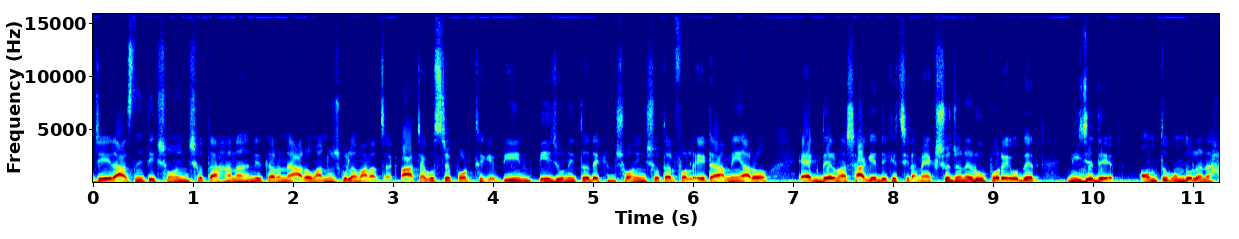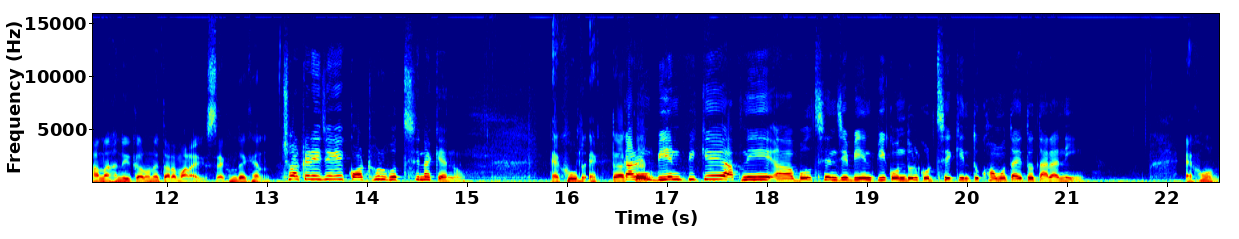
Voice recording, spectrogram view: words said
যে রাজনৈতিক সহিংসতা হানাহানির কারণে আরও মানুষগুলো মারা যাক। পাঁচ আগস্টের পর থেকে বিএনপি জনিত দেখেন সহিংসতার ফলে। এটা আমি আরও এক দেড় মাস আগে দেখেছিলাম। একশো জনের উপরে ওদের নিজেদের অন্তকন্দোলনের হানাহানির কারণে তারা মারা গেছে। এখন দেখেন। সরকার এই জায়গায় কঠোর হচ্ছে না কেন? এখন একটা কারণ ক- বিএনপিকে আপনি বলছেন যে বিএনপি কোন্দল করছে কিন্তু ক্ষমতায় তো তারা নেই। এখন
